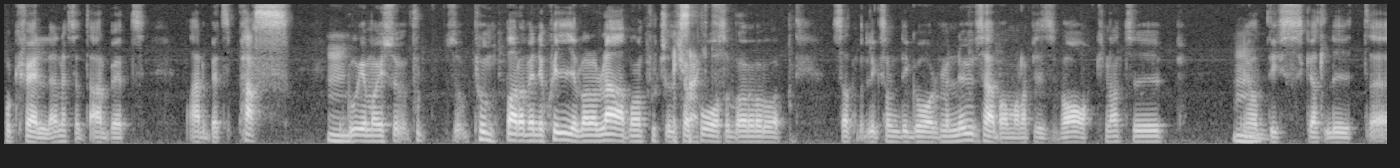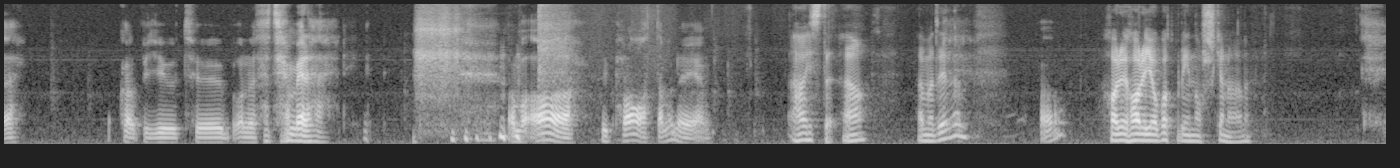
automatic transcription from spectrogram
på kvällen efter ett arbet, arbetspass. Mm. Då är man ju så, så pumpad av energi och bla bla bla. Man fortsätter köra Exakt. på så bla bla bla. Så att liksom det går. Men nu så här bara man har precis vaknat typ. Jag har Mm. diskat lite. Kollat på YouTube och nu sätter jag med det här. Man bara ah, hur pratar man nu igen? Ja, just det. Ja. ja, men det är väl. Ja. Har du, har du jobbat på din norska nu eller?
